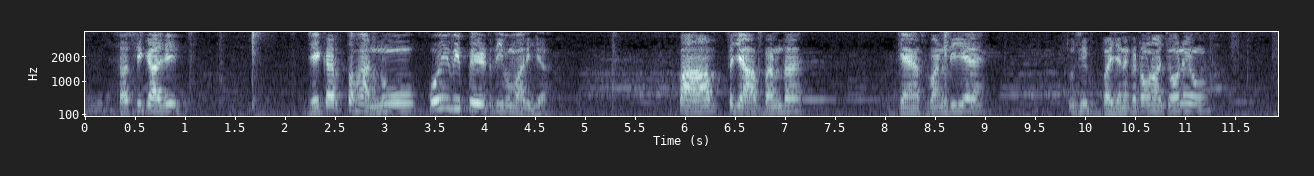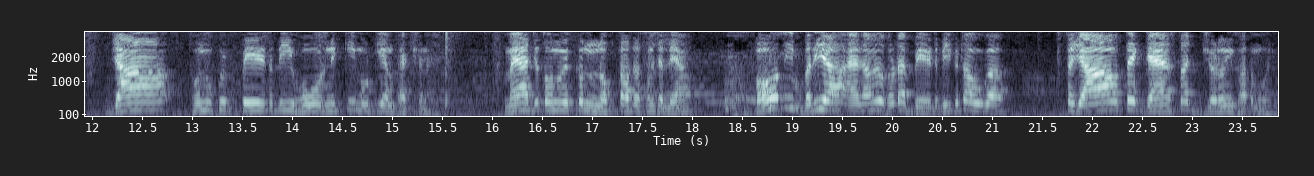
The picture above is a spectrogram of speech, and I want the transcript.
ਸਤਿ ਸ਼੍ਰੀ ਅਕਾਲ ਜੀ। ਜੇਕਰ ਤੁਹਾਨੂੰ ਕੋਈ ਵੀ ਪੇਟ ਦੀ ਬਿਮਾਰੀ ਆ, ਭਾਵ ਤੇਜ਼ਾਬ ਬਣਦਾ ਗੈਸ ਬਣਦੀ ਹੈ, ਤੁਸੀਂ ਵਜਨ ਘਟਾਉਣਾ ਚਾਹੁੰਦੇ ਹੋ, ਜਾਂ ਤੁਹਾਨੂੰ ਕੋਈ ਪੇਟ ਦੀ ਹੋਰ ਨਿੱਕੀ ਮੋਟੀ ਇਨਫੈਕਸ਼ਨ ਹੈ। ਮੈਂ ਅੱਜ ਤੁਹਾਨੂੰ ਇੱਕ ਨੁਕਤਾ ਦੱਸਣ ਚੱਲਿਆ। ਬਹੁਤ ਹੀ ਵਧੀਆ, ਐ ਸਮਝੋ ਤੁਹਾਡਾ weight ਵੀ ਘਟਾਊਗਾ, ਤੇਜ਼ਾਬ ਤੇ ਗੈਸ ਤਾਂ ਜੜੋਂ ਹੀ ਖਤਮ ਹੋ ਜੂ।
